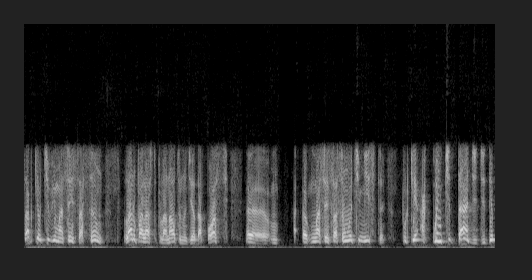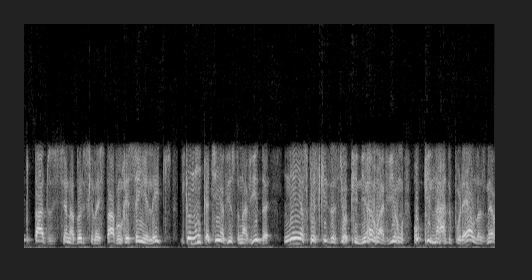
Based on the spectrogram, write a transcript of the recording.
Sabe que eu tive uma sensação lá no Palácio do Planalto no dia da posse, uh, uma sensação otimista porque a quantidade de deputados e senadores que lá estavam, recém-eleitos, e que eu nunca tinha visto na vida, nem as pesquisas de opinião haviam opinado por elas, né?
